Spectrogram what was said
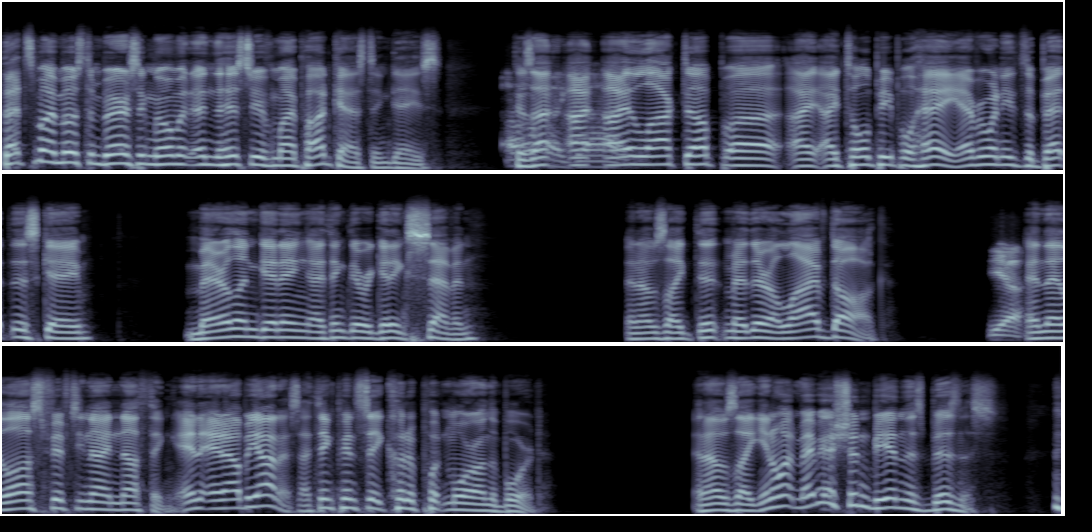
That's my most embarrassing moment in the history of my podcasting days. Because Oh I, I I locked up. Uh, I I told people, hey, everyone needs to bet this game. Maryland getting, I think they were getting seven, and I was like, they're a live dog, yeah. and they lost fifty nine nothing. And and I'll be honest, I think Penn State could have put more on the board. And I was like, you know what? Maybe I shouldn't be in this business.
